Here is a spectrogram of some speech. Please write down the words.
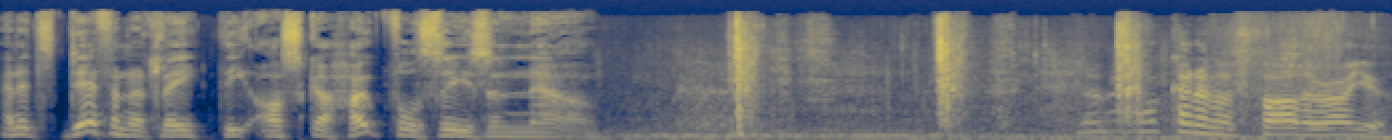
And it's definitely the Oscar hopeful season now. What kind of a father are you?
